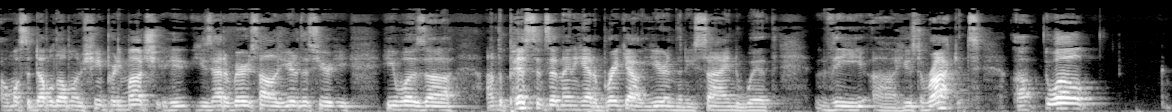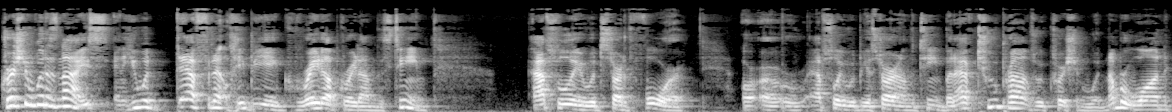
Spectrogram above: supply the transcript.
almost a double-double machine pretty much. He, he's had a very solid year this year. He he was uh, on the Pistons and then he had a breakout year and then he signed with the uh, Houston Rockets. Uh, well, Christian Wood is nice, and he would definitely be a great upgrade on this team. Absolutely would start at four, or, or, or, absolutely would be a starter on the team. But I have two problems with Christian Wood. Number one,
